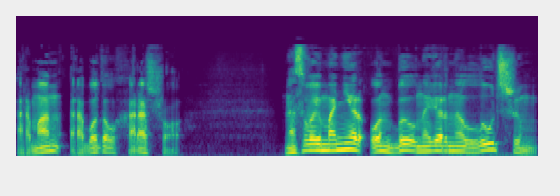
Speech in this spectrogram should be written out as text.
Арман работал хорошо. На свой манер он был, наверное, лучшим,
